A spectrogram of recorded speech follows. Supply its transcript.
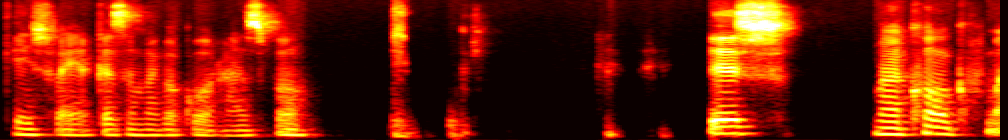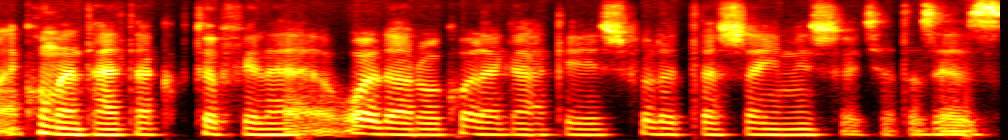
késve érkezem meg a kórházba. És már, kom- már kommentálták többféle oldalról kollégák és fölötteseim is, hogy hát az ez,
